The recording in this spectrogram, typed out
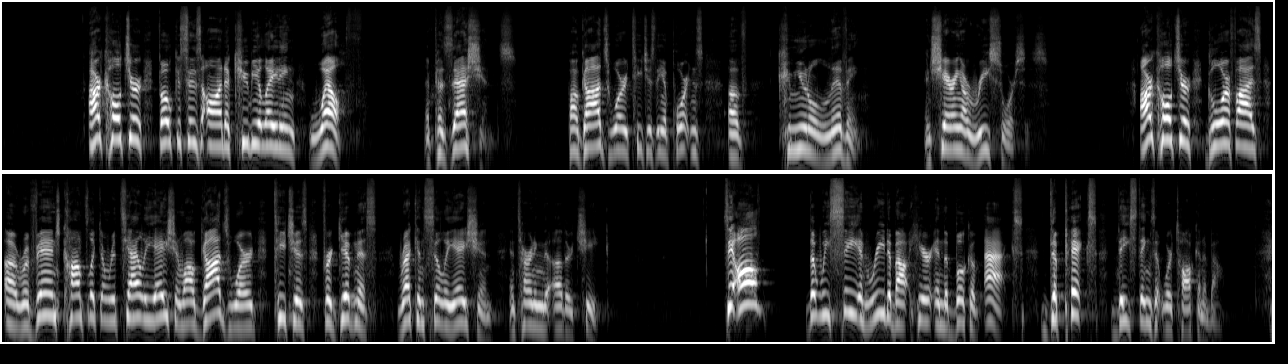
Our culture focuses on accumulating wealth and possessions, while God's word teaches the importance of communal living and sharing our resources. Our culture glorifies uh, revenge, conflict, and retaliation, while God's word teaches forgiveness reconciliation, and turning the other cheek. See, all that we see and read about here in the book of Acts depicts these things that we're talking about.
